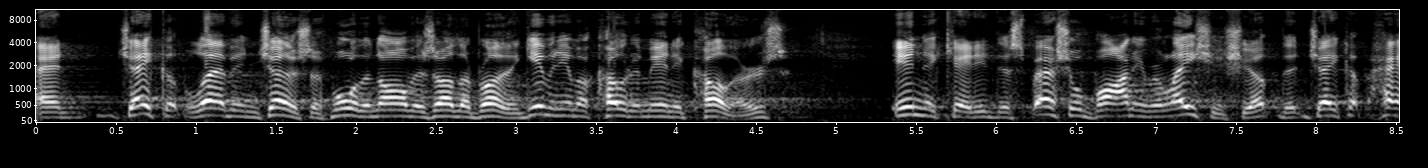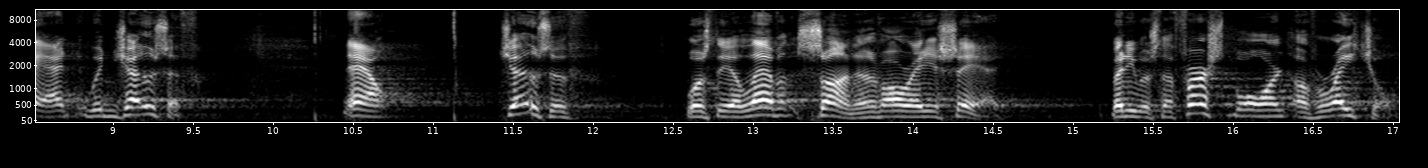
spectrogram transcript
And Jacob loving Joseph more than all of his other brothers, giving him a coat of many colors, indicated the special bonding relationship that Jacob had with Joseph. Now, Joseph was the 11th son, as I've already said, but he was the firstborn of Rachel.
